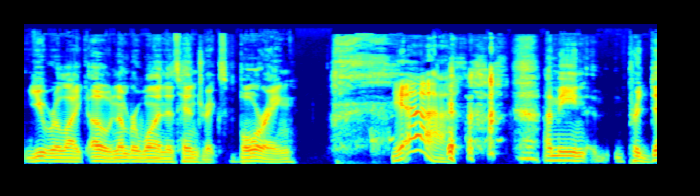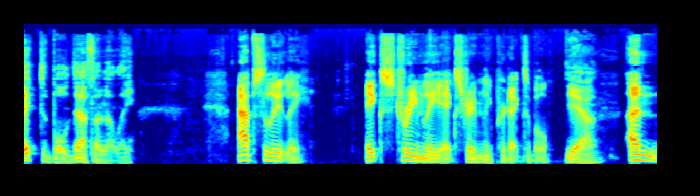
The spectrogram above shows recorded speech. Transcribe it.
you were like, oh, number one is Hendrix. Boring. Yeah. I mean, predictable, definitely. Absolutely. Extremely, extremely predictable. Yeah. And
